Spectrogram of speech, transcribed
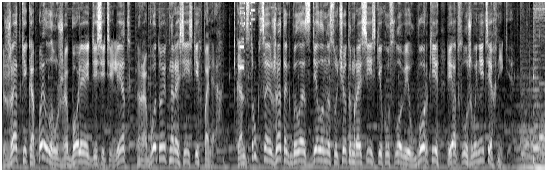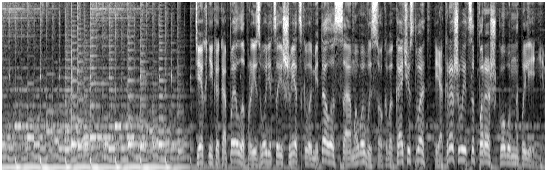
Жатки Капелла уже более 10 лет работают на российских полях. Конструкция жаток была сделана с учетом российских условий уборки и обслуживания техники. Техника капелла производится из шведского металла самого высокого качества и окрашивается порошковым напылением.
